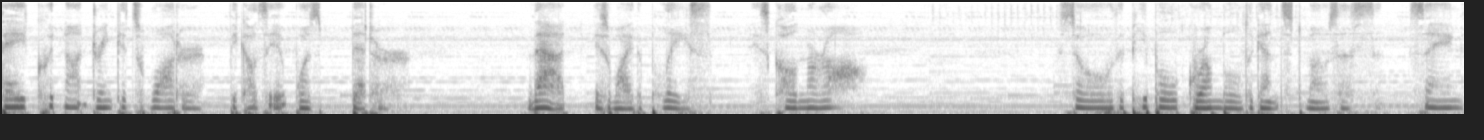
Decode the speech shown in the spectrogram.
they could not drink its water because it was bitter. That is why the place is called Marah. So the people grumbled against Moses, saying,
